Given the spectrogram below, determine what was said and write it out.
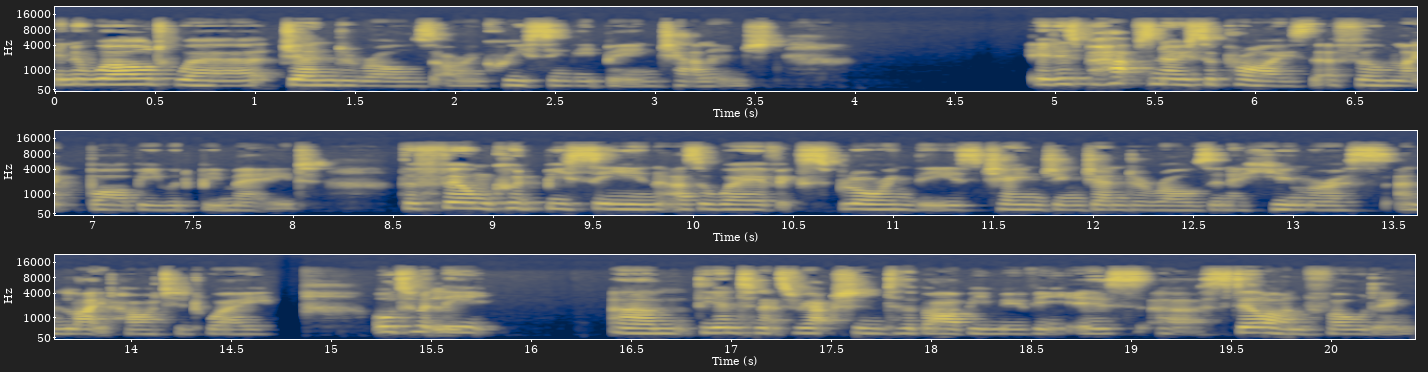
In a world where gender roles are increasingly being challenged, it is perhaps no surprise that a film like Barbie would be made. The film could be seen as a way of exploring these changing gender roles in a humorous and light-hearted way. Ultimately, um, the internet's reaction to the Barbie movie is uh, still unfolding,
